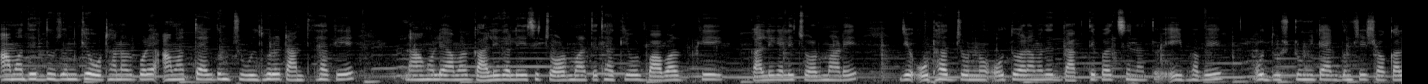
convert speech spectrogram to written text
আমাদের দুজনকে ওঠানোর পরে আমার তো একদম চুল ধরে টানতে থাকে। না হলে আমার গালে গালে এসে চড় মারতে থাকে, ওর বাবাকে গালে গালে চড় মারে যে ওঠার জন্য। ও তো আর আমাদের ডাকতে পারছে না, তো এইভাবে ও দুষ্টুমিটা একদম সেই সকাল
